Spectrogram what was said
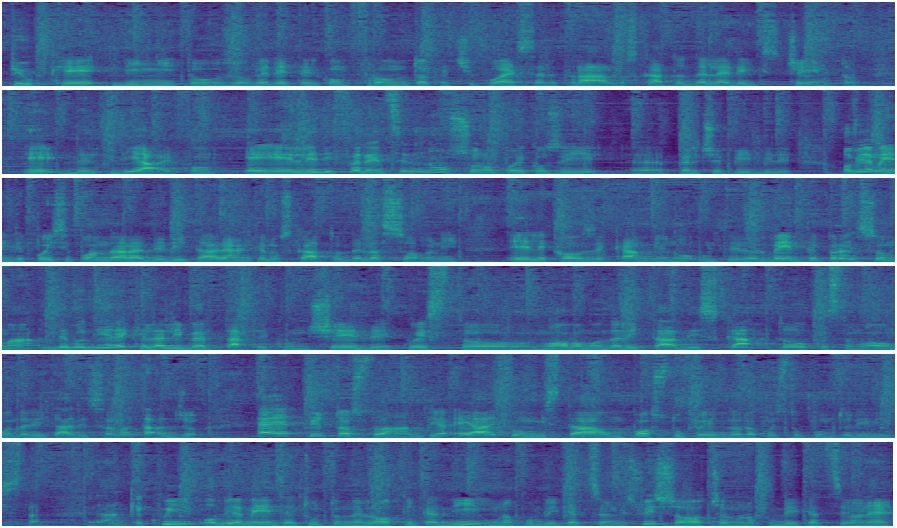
più che dignitoso. Vedete il confronto che ci può essere tra lo scatto dell'RX100 e del, di iPhone e le differenze non sono poi così eh, percepibili. Ovviamente poi si può andare ad editare anche lo scatto della Sony e le cose cambiano ulteriormente, però insomma devo dire che la libertà che concede questa nuova modalità di scatto, questa nuova modalità di salvataggio è piuttosto ampia e iPhone mi sta un po' stupendo da questo punto di vista. Anche qui ovviamente è tutto nell'ottica di una pubblicazione sui social, una pubblicazione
